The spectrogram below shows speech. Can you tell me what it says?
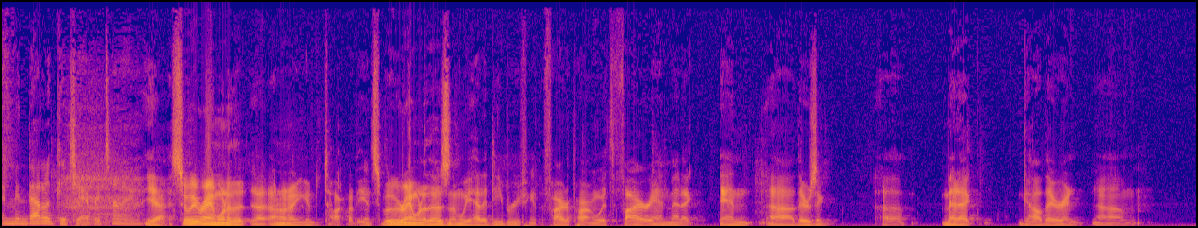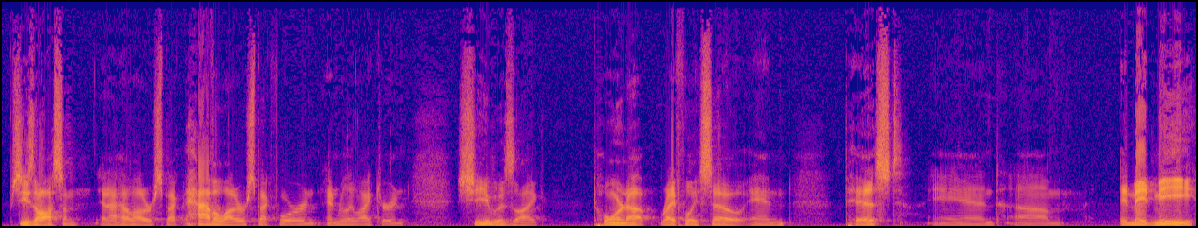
I mean, that'll get you every time. Yeah, so we ran one of the. I don't know. You can talk about the incident, but we ran one of those, and then we had a debriefing at the fire department with fire and medic. And uh, there's a uh, medic gal there, and um, she's awesome, and I had a lot of respect, have a lot of respect for her, and, and really liked her. And she was like torn up, rightfully so, and pissed, and um, it made me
